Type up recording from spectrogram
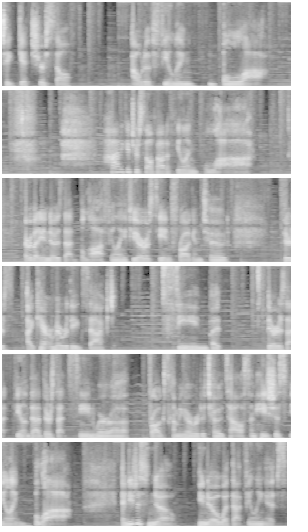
to get yourself out of feeling blah how to get yourself out of feeling blah. Everybody knows that blah feeling. If you've ever seen Frog and Toad, there's, I can't remember the exact scene, but there is that feeling that there's that scene where uh, Frog's coming over to Toad's house and he's just feeling blah. And you just know, you know what that feeling is.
